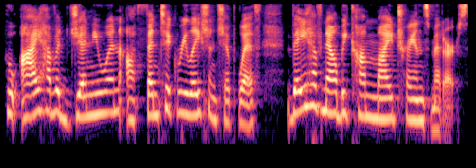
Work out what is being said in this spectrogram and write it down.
who I have a genuine, authentic relationship with, they have now become my transmitters.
